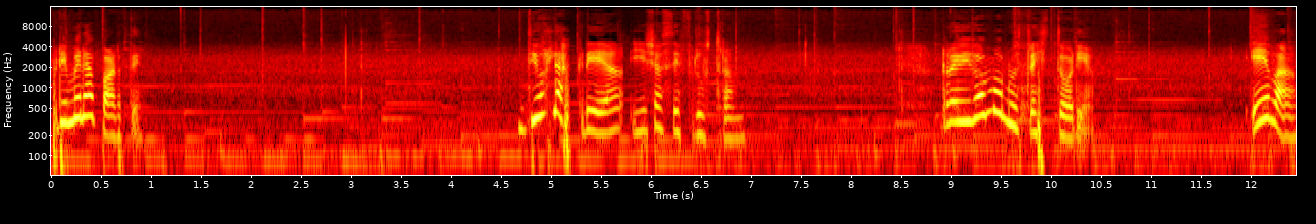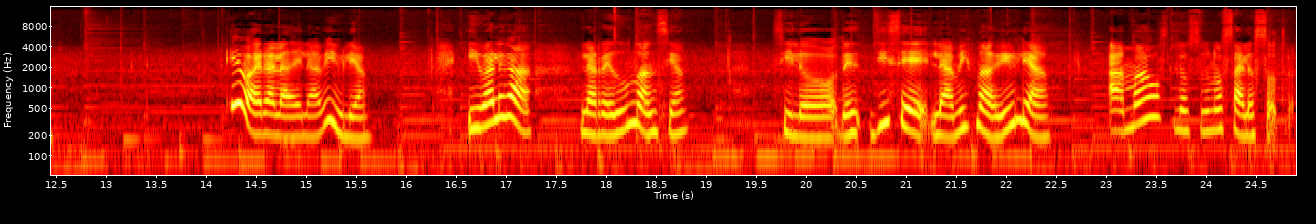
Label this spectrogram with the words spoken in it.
Primera parte. Dios las crea y ellas se frustran. Revivamos nuestra historia. Eva. Eva era la de la Biblia. Y valga la redundancia, si lo dice la misma Biblia, amaos los unos a los otros.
